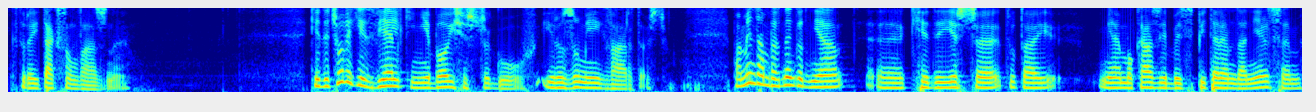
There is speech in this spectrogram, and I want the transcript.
które i tak są ważne. Kiedy człowiek jest wielki, nie boi się szczegółów i rozumie ich wartość. Pamiętam pewnego dnia, e, kiedy jeszcze tutaj miałem okazję być z Peterem Danielsem,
